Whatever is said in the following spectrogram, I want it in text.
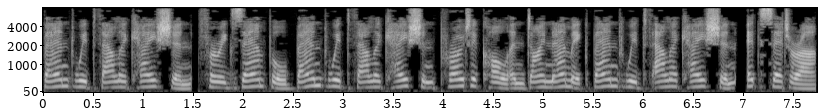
bandwidth allocation for example bandwidth allocation protocol and dynamic bandwidth allocation, etc.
